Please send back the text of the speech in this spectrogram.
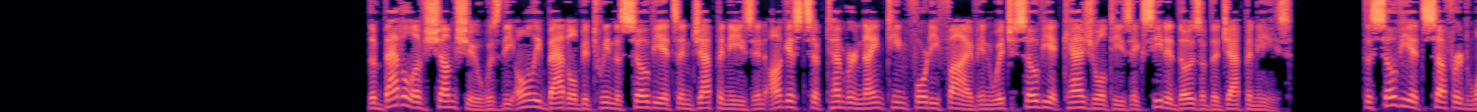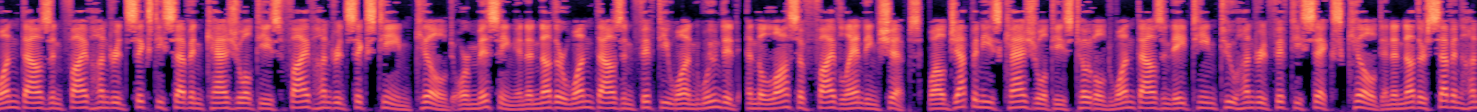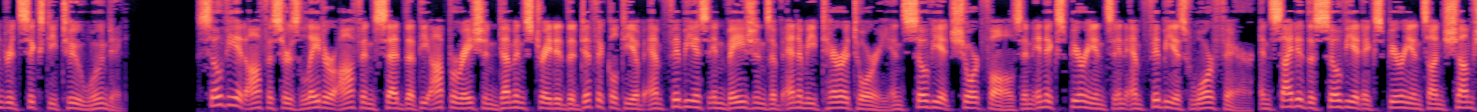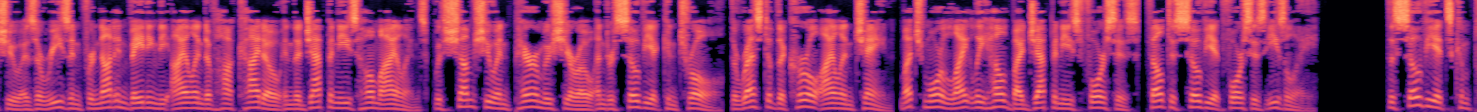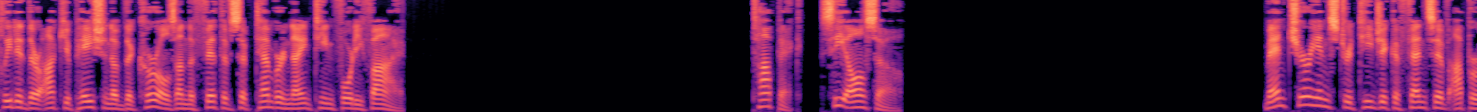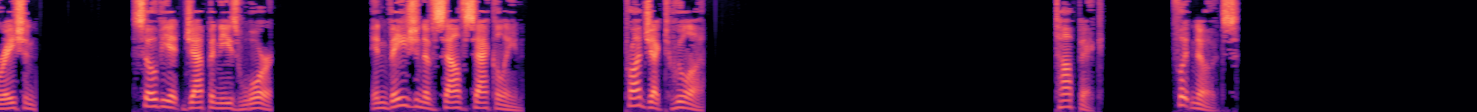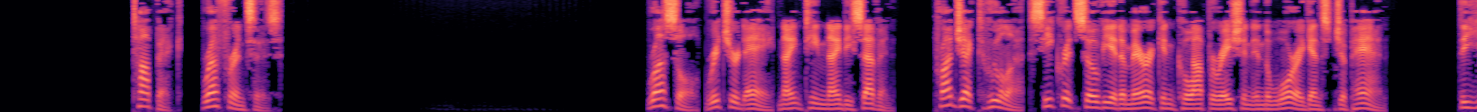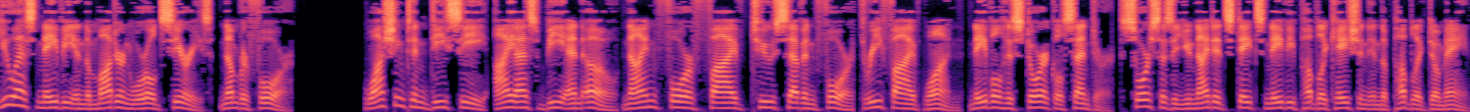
The Battle of Shumshu was the only battle between the Soviets and Japanese in August–September 1945 in which Soviet casualties exceeded those of the Japanese. The Soviets suffered 1,567 casualties 516 killed or missing and another 1,051 wounded, and the loss of five landing ships, while Japanese casualties totaled 1,018 256 killed and another 762 wounded. Soviet officers later often said that the operation demonstrated the difficulty of amphibious invasions of enemy territory and Soviet shortfalls and inexperience in amphibious warfare, and cited the Soviet experience on Shumshu as a reason for not invading the island of Hokkaido in the Japanese home islands. With Shumshu and Paramushiro under Soviet control, the rest of the Kuril island chain, much more lightly held by Japanese forces, fell to Soviet forces easily. The Soviets completed their occupation of the Kurils on 5 September 1945. See also. Manchurian Strategic Offensive Operation. Soviet–Japanese War. Invasion of South Sakhalin. Project Hula. Footnotes References Russell, Richard A. 1997. Project Hula – Secret Soviet-American Cooperation in the War Against Japan. The U.S. Navy in the Modern World Series, No. 4. Washington, D.C., ISBN 0-945274-35-1, Naval Historical Center. Source is a United States Navy publication in the public domain.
